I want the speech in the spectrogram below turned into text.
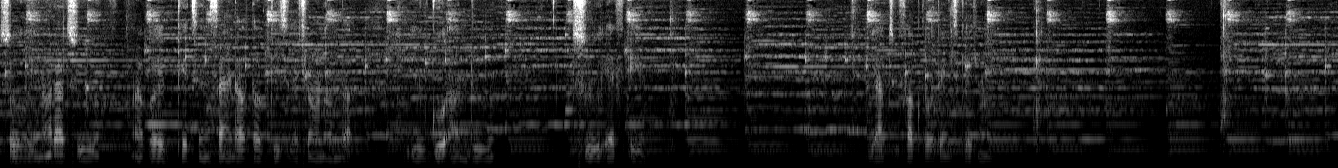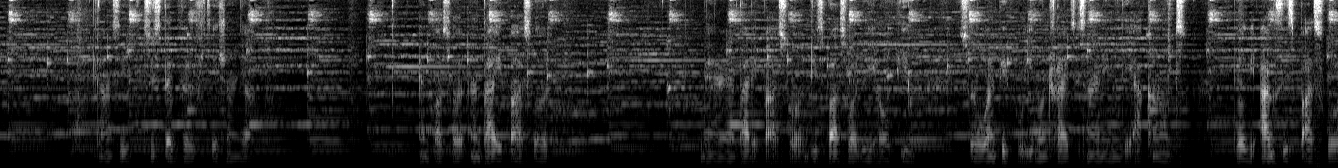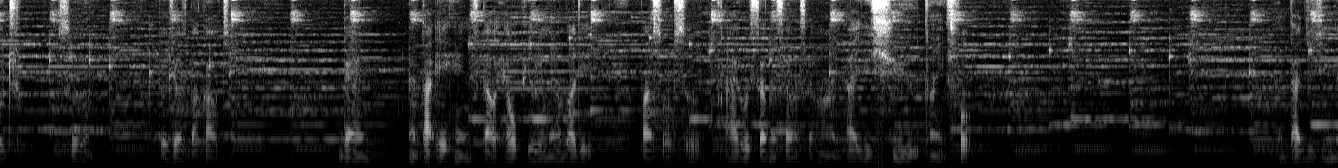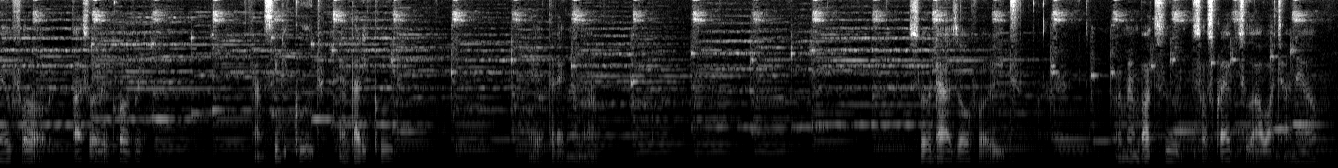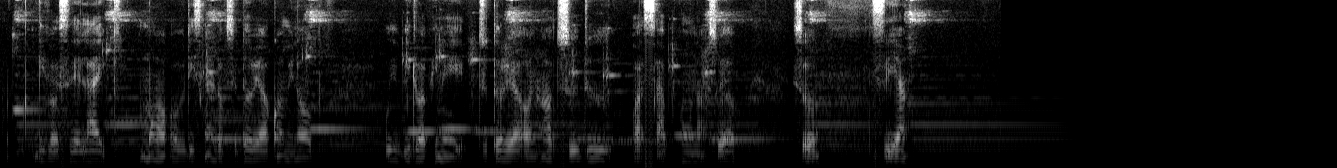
so in order to avoid getting signed out of this virtual number you go and do 2FA yeah two-factor authentication can see two-step verification yeah. And password enter a password. Then enter the password. This password will help you. So when people even try to sign in the account they'll be asked this password. So they'll just back out. Then enter a hint that will help you remember the password. So i wrote 777 and i use shoe times 4 enter the gmail for password recovery. You can see the code. Enter the code. On your telegram app. So that's all for it. Remember to subscribe to our channel. Give us a like. More of this kind of tutorial coming up. We'll be dropping a tutorial on how to do whatsapp on as well. So see ya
